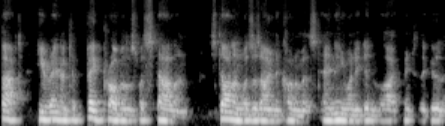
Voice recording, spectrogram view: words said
But he ran into big problems with Stalin. Stalin was his own economist, and anyone he didn't like went to the Gulag.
